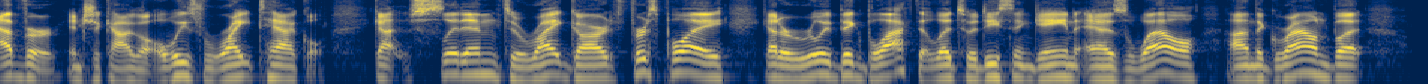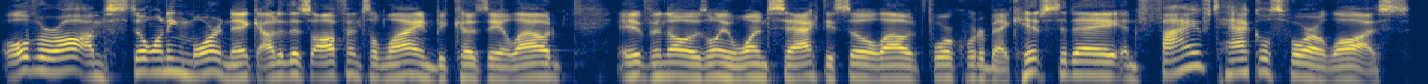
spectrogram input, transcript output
ever in Chicago. Always right tackle. Got slid in to right guard. First play, got a really big block that led to a decent gain as well on the ground. But overall, I'm still wanting more, Nick, out of this offensive line because they allowed, even though it was only one sack, they still allowed four quarterback hits today and five tackles for a loss,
